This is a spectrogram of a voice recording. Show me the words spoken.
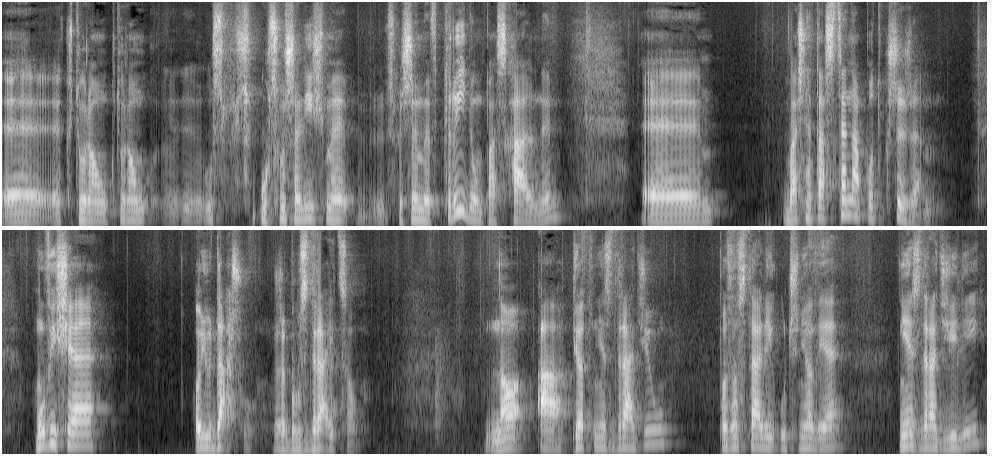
y, którą, którą usłyszeliśmy, słyszymy w Triduum Paschalnym. Y, właśnie ta scena pod krzyżem. Mówi się o Judaszu, że był zdrajcą. No, a Piotr nie zdradził, pozostali uczniowie nie zdradzili.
